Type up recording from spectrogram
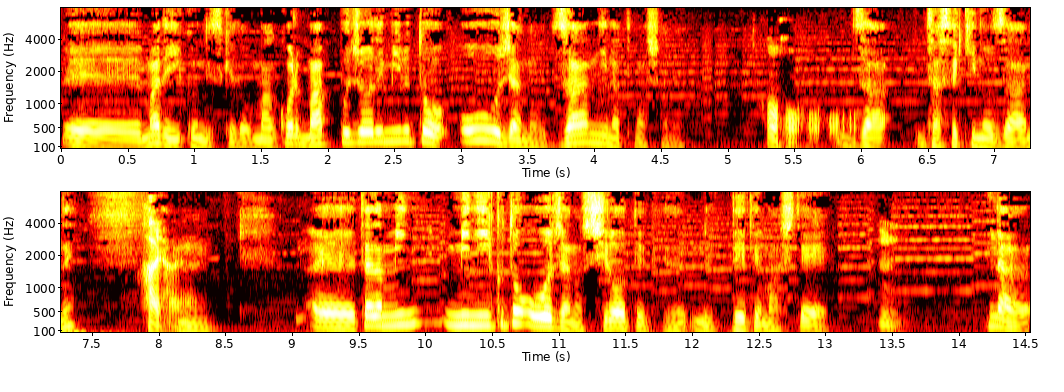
えーまで行くんですけど、まあこれマップ上で見ると王者の座になってましたね。ほうほうほうほう。座、座席の座ね。はいはいはい。うんえーただ見見に行くと王者の城って出てまして、うん。な、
